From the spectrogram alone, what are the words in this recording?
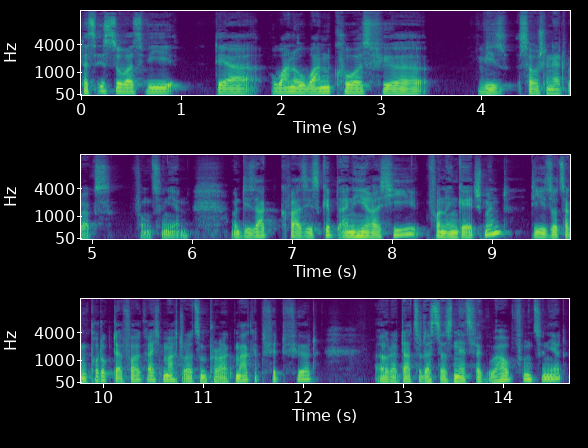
Das ist sowas wie der 101-Kurs für wie Social Networks funktionieren. Und die sagt quasi, es gibt eine Hierarchie von Engagement, die sozusagen Produkte erfolgreich macht oder zum Product Market Fit führt. oder dazu, dass das Netzwerk überhaupt funktioniert.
